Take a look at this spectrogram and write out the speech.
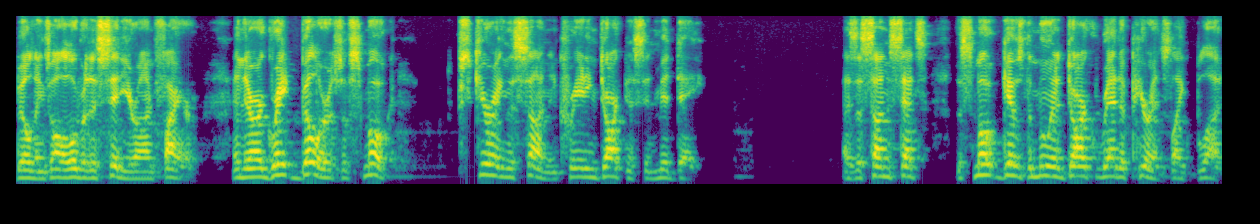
Buildings all over the city are on fire, and there are great billowers of smoke obscuring the sun and creating darkness in midday. As the sun sets, the smoke gives the moon a dark red appearance like blood.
